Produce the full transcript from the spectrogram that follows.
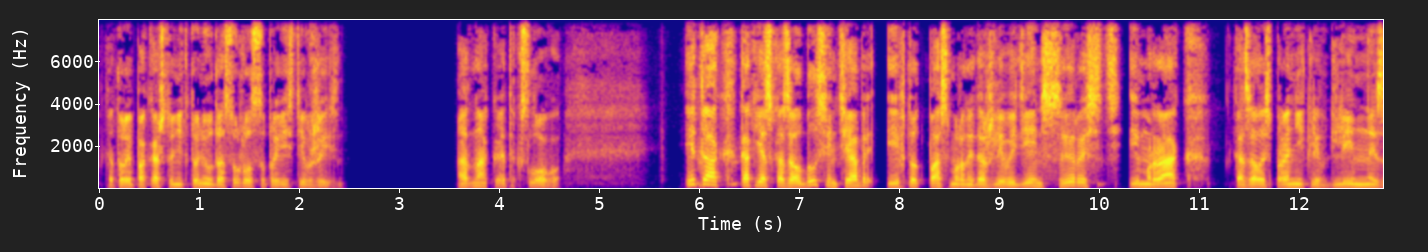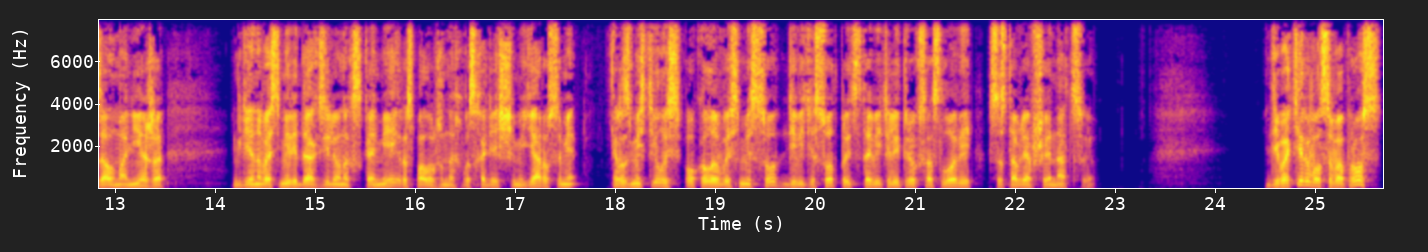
который пока что никто не удосужился провести в жизнь. Однако это к слову. Итак, как я сказал, был сентябрь, и в тот пасмурный дождливый день сырость и мрак казалось, проникли в длинный зал манежа, где на восьми рядах зеленых скамей, расположенных восходящими ярусами, разместилось около 800-900 представителей трех сословий, составлявшие нацию. Дебатировался вопрос,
